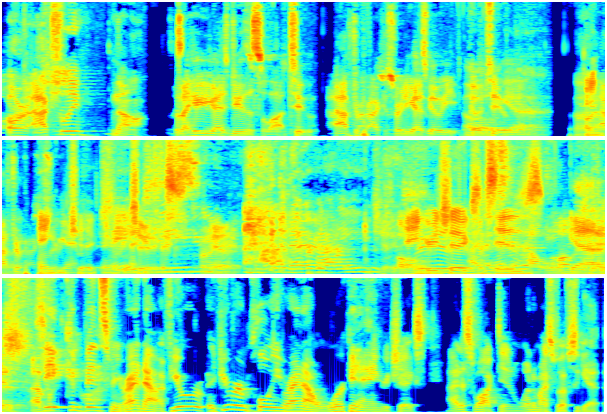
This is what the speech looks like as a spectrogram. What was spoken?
or actually, no, because I hear you guys do this a lot too. After practice, where do you guys go eat? Go Oh, to yeah. Or Uh, after practice. Angry or game? Chicks. Angry Chicks. Yeah. Yeah. I've never had angry chicks. Oh, Angry Chicks I've is never- I love gas. it. See, convince me right now. If you're if you're an employee right now working at Angry Chicks, I just walked in. What am I supposed to get?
